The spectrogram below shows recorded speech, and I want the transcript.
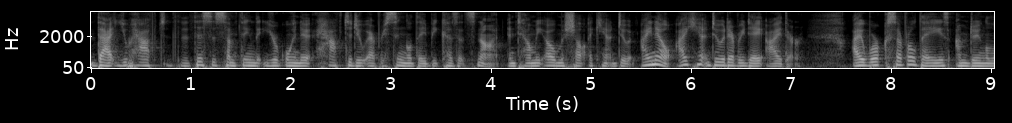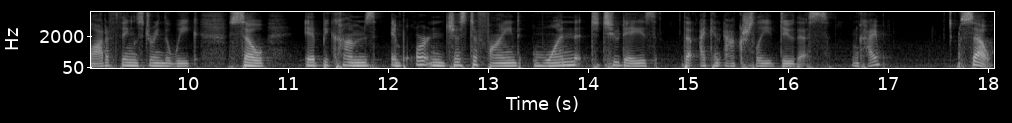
that you have to, that this is something that you're going to have to do every single day because it's not. And tell me, oh, Michelle, I can't do it. I know I can't do it every day either. I work several days. I'm doing a lot of things during the week. So it becomes important just to find one to two days that I can actually do this. Okay. So,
